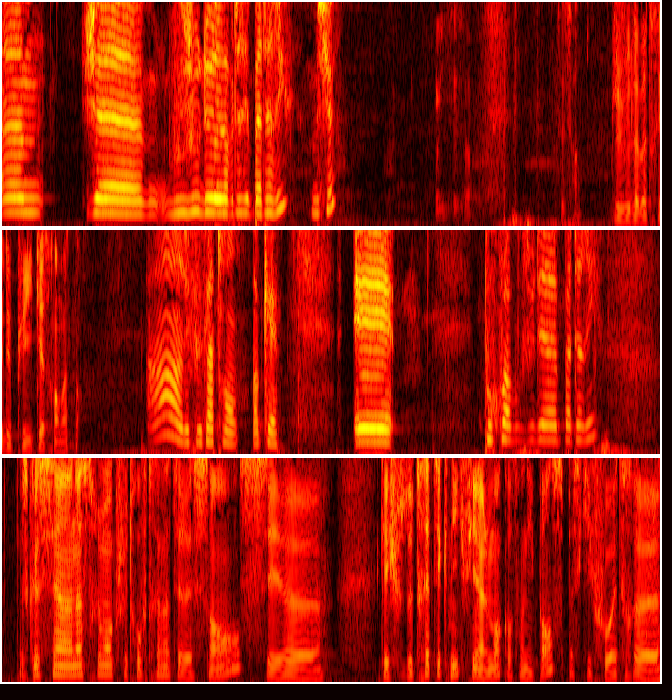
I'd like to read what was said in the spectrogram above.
Euh, je vous jouez de la batterie, monsieur? Oui, c'est ça. C'est ça. Je joue de la batterie depuis 4 ans maintenant. Ah, depuis 4 ans, ok. Et pourquoi vous jouez de la batterie? Parce que c'est un instrument que je trouve très intéressant. C'est euh, quelque chose de très technique finalement quand on y pense, parce qu'il faut être euh,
